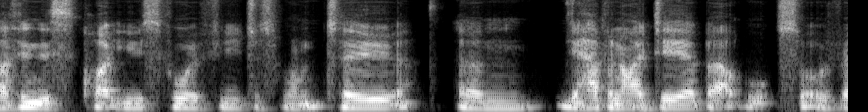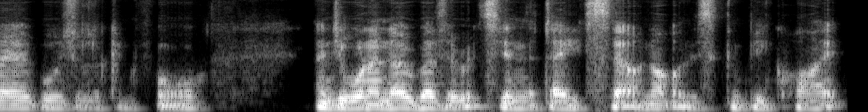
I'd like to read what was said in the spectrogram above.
I think this is quite useful if you just want to, um, you have an idea about what sort of variables you're looking for and you want to know whether it's in the data set or not. This can be quite,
